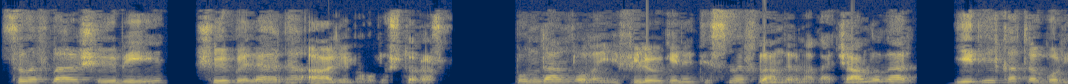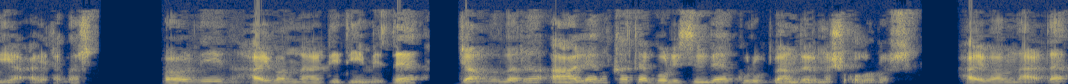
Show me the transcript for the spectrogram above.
sınıflar şubeyi, şubeler de alemi oluşturur. Bundan dolayı filogeneti sınıflandırmada canlılar yedi kategoriye ayrılır. Örneğin hayvanlar dediğimizde canlıları alem kategorisinde gruplandırmış oluruz. Hayvanlarda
